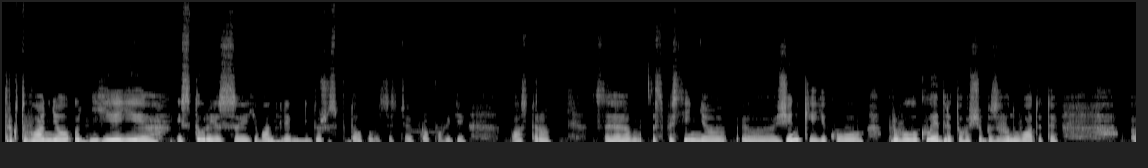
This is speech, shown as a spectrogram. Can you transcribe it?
трактування однієї історії з Євангелія мені дуже сподобалося з цієї проповіді пастора. Це спасіння е, жінки, яку приволокли для того, щоб звинуватити е,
